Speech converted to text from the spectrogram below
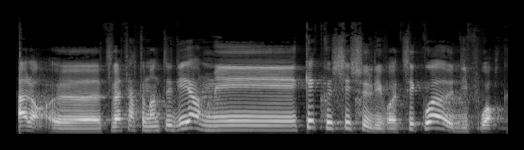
Alors, euh, tu vas certainement te dire, mais qu'est-ce que c'est ce livre? C'est quoi euh, Deep Work?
